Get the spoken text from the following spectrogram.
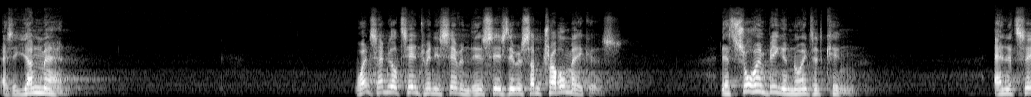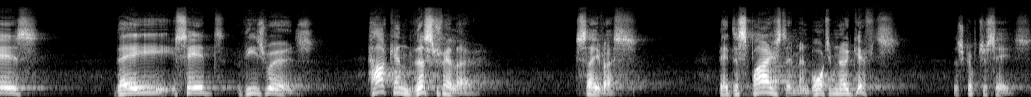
as a young man, 1 Samuel 10 27, there says there were some troublemakers that saw him being anointed king. And it says, they said these words How can this fellow save us? They despised him and brought him no gifts, the scripture says.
